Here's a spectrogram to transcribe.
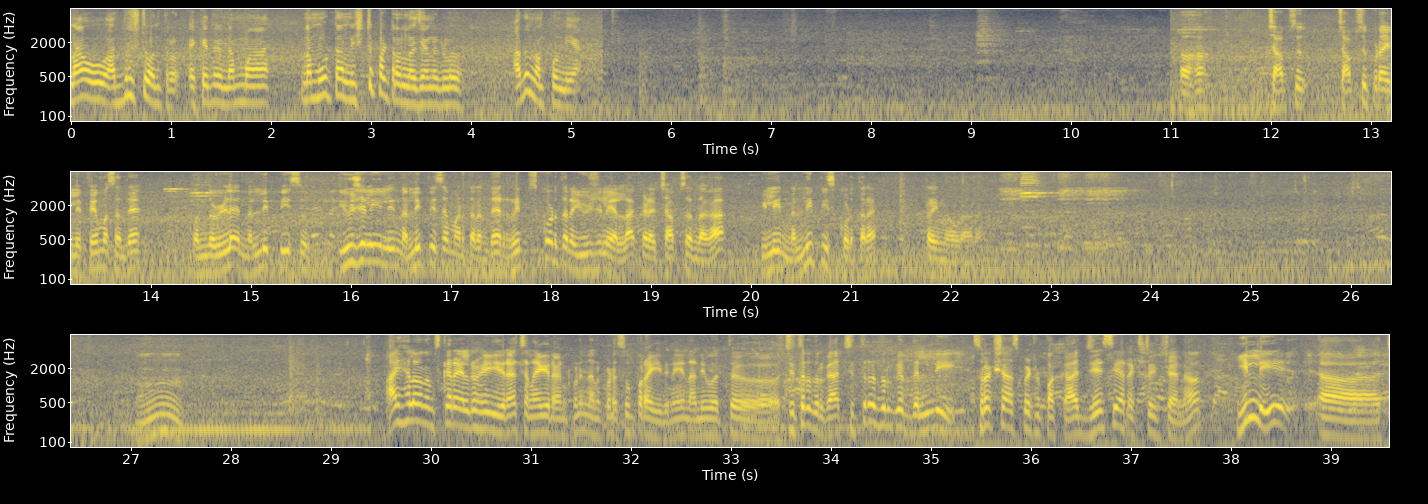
ನಾವು ಅದೃಷ್ಟವಂತರು. ಯಾಕೆಂದರೆ ನಮ್ಮ ನಮ್ಮ ಊಟ ಇಷ್ಟಪಟ್ಟರಲ್ಲ ಜನಗಳು, ಅದು ನಮ್ಮ ಪುಣ್ಯ. ಆಹಾ, ಚಾಪ್ಸು ಚಾಪ್ಸು ಕೂಡ ಇಲ್ಲಿ ಫೇಮಸ್ ಅಂತೆ. ಒಂದೊಳ್ಳೆ ನಲ್ಲಿ ಪೀಸು. ಯೂಶಲಿ ಇಲ್ಲಿ ನಲ್ಲಿ ಪೀಸೇ ಮಾಡ್ತಾರಂತೆ. ರಿಪ್ಸ್ ಕೊಡ್ತಾರೆ ಯೂಶಲಿ ಎಲ್ಲ ಕಡೆ ಚಾಪ್ಸ್ ಅಂದಾಗ. ಇಲ್ಲಿ ನಲ್ಲಿ ಪೀಸ್ ಕೊಡ್ತಾರೆ. ಟ್ರೈ ಮಾಡೋಣ. ಹ್ಮ್. ಹಾಯ್ ಹಲೋ ನಮಸ್ಕಾರ ಎಲ್ಲರೂ ಹೇಗಿದ್ದೀರಾ? ಚೆನ್ನಾಗಿರ ಅಂದ್ಕೊಂಡು ನಾನು ಕೂಡ ಸೂಪರ್ ಆಗಿದ್ದೀನಿ. ನಾನು ಇವತ್ತು ಚಿತ್ರದುರ್ಗ, ಚಿತ್ರದುರ್ಗದಲ್ಲಿ ಸುರಕ್ಷಾ ಹಾಸ್ಪಿಟ್ಲ್ ಪಕ್ಕ ಜೆ ಸಿ ಆರ್ ಎಕ್ಸ್ಟೆನ್ಷನ್ ಇಲ್ಲಿ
